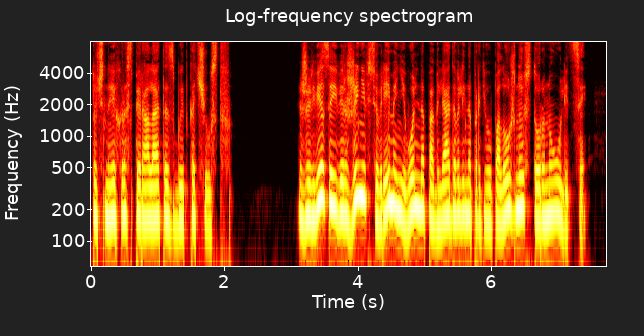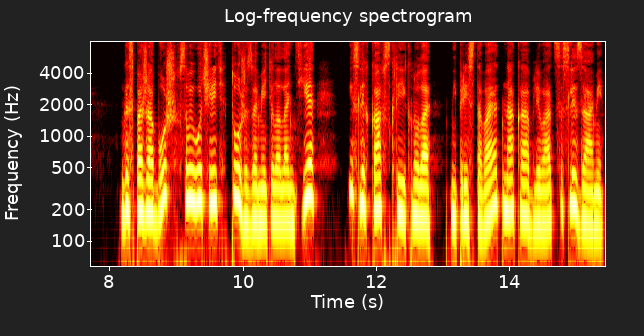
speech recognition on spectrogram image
точно их распирало от избытка чувств. Жервеза и Вержини все время невольно поглядывали на противоположную сторону улицы. Госпожа Бош, в свою очередь, тоже заметила Лантье и слегка вскрикнула, не переставая, однако, обливаться слезами.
